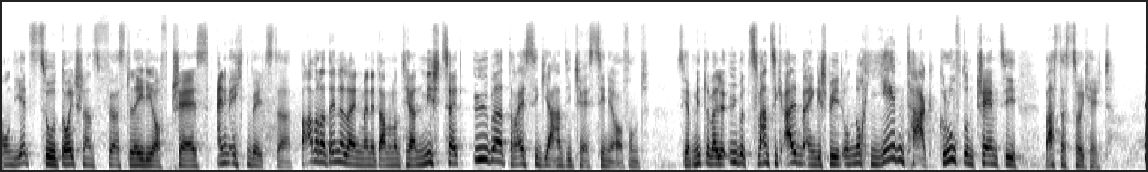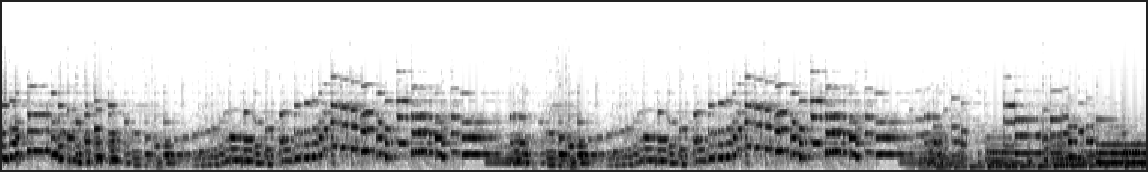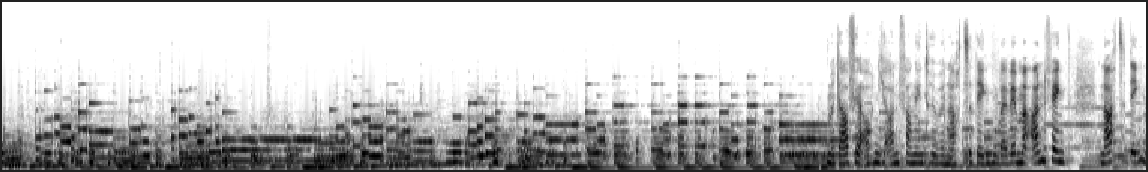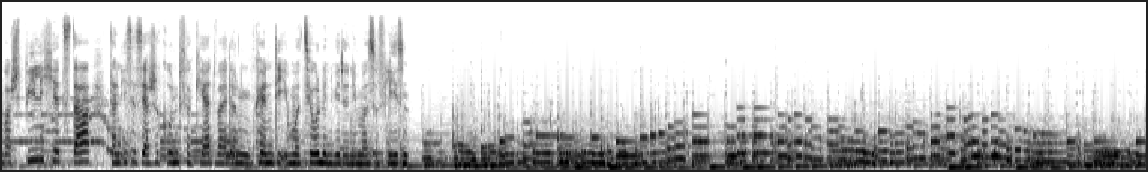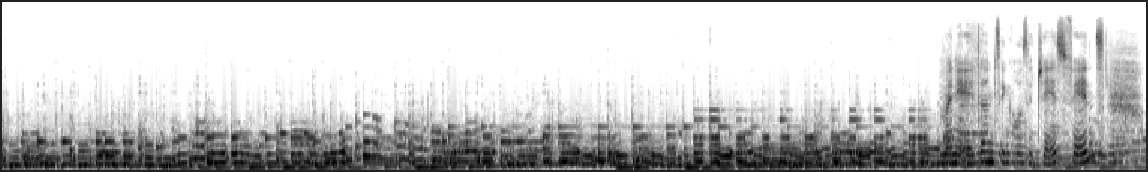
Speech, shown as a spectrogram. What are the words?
Und jetzt zu Deutschlands First Lady of Jazz, einem echten Weltstar. Barbara Dennerlein, meine Damen und Herren, mischt seit über 30 Jahren die Jazzszene auf und sie hat mittlerweile über 20 Alben eingespielt und noch jeden Tag groovt und jammt sie, was das Zeug hält. Man darf ja auch nicht anfangen, darüber nachzudenken, weil wenn man anfängt nachzudenken, was spiele ich jetzt da, dann ist es ja schon grundverkehrt, weil dann können die Emotionen wieder nicht mehr so fließen. Eltern sind große Jazz-Fans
